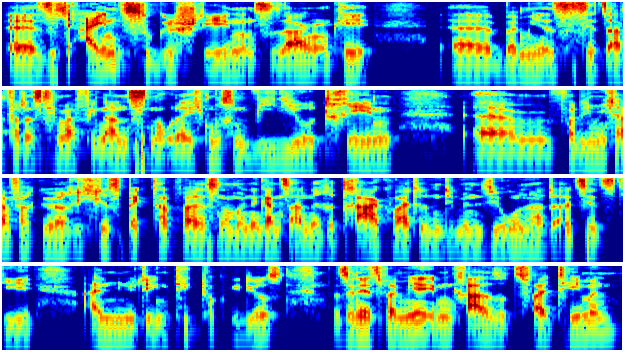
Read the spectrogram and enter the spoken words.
äh, sich einzugestehen und zu sagen, okay, äh, bei mir ist es jetzt einfach das Thema Finanzen oder ich muss ein Video drehen, ähm, vor dem ich einfach gehörig Respekt habe, weil es nochmal eine ganz andere Tragweite und Dimension hat als jetzt die einminütigen TikTok-Videos. Das sind jetzt bei mir eben gerade so zwei Themen,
